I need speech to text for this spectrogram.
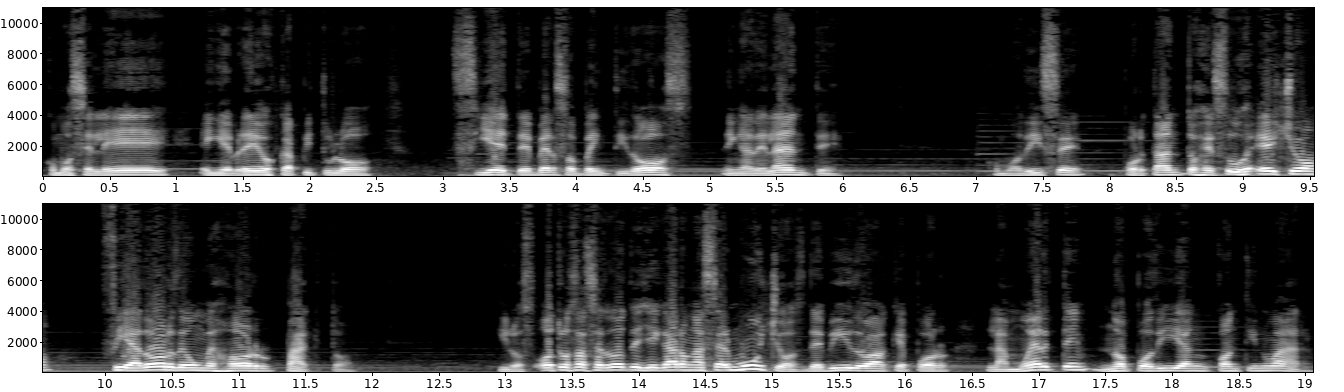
como se lee en Hebreos capítulo 7, versos 22 en adelante. Como dice, por tanto Jesús hecho fiador de un mejor pacto. Y los otros sacerdotes llegaron a ser muchos debido a que por la muerte no podían continuar.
